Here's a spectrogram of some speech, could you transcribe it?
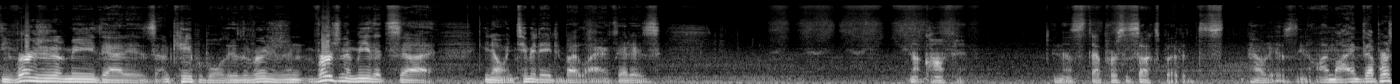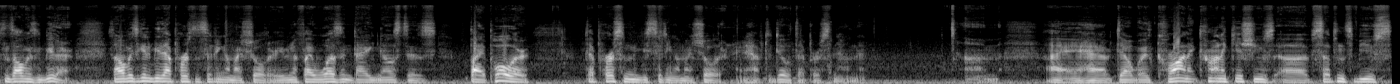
the version of me that is incapable. They're the version version of me that's uh, you know intimidated by life. That is not confident. And that's that person sucks, but it's how it is. You know, I'm I, that person's always gonna be there. It's always gonna be that person sitting on my shoulder. Even if I wasn't diagnosed as bipolar, that person would be sitting on my shoulder. I'd have to deal with that person now and then. Um, I have dealt with chronic, chronic issues of substance abuse.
